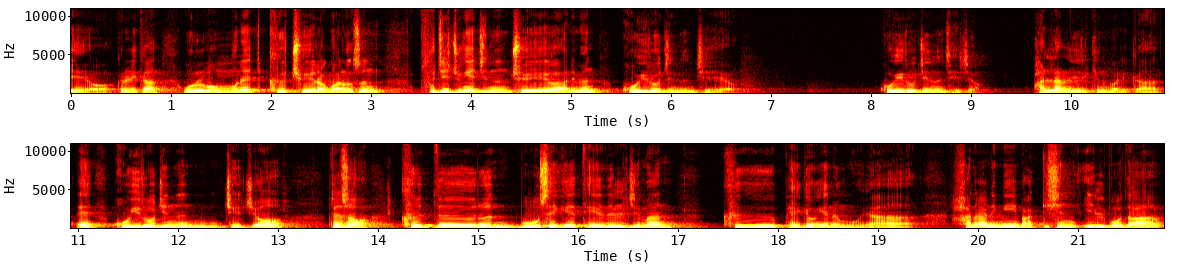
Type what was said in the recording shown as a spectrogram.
예요. 그러니까 오늘 본문의 그 죄라고 하는 것은 부지 중에 짓는 죄예요? 아니면 고의로 짓는 죄예요? 고의로 짓는 죄죠. 반란을 일으키는 거니까. 예? 고의로 짓는 죄죠. 그래서 그들은 모세에게 대들지만 그 배경에는 뭐냐? 하나님이 맡기신 일보다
